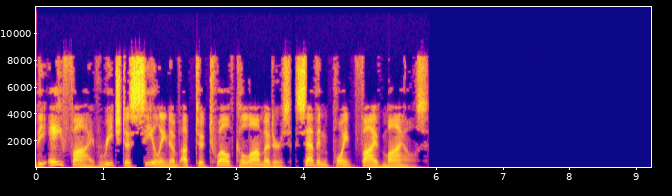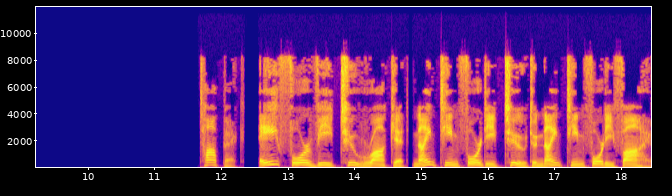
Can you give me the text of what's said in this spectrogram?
The A5 reached a ceiling of up to 12 kilometers, 7.5 miles. Topic: A4V2 rocket 1942 to 1945.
